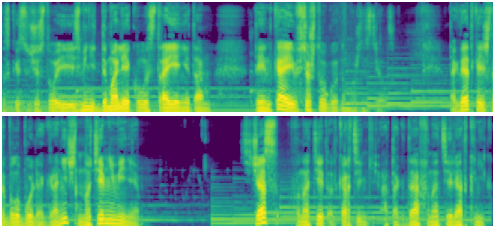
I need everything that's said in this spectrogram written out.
так сказать, существо, и изменить до молекулы строения там ДНК, и все что угодно можно сделать. Тогда это, конечно, было более ограничено, но тем не менее. Сейчас фанатеет от картинки, а тогда фанатели от книг.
